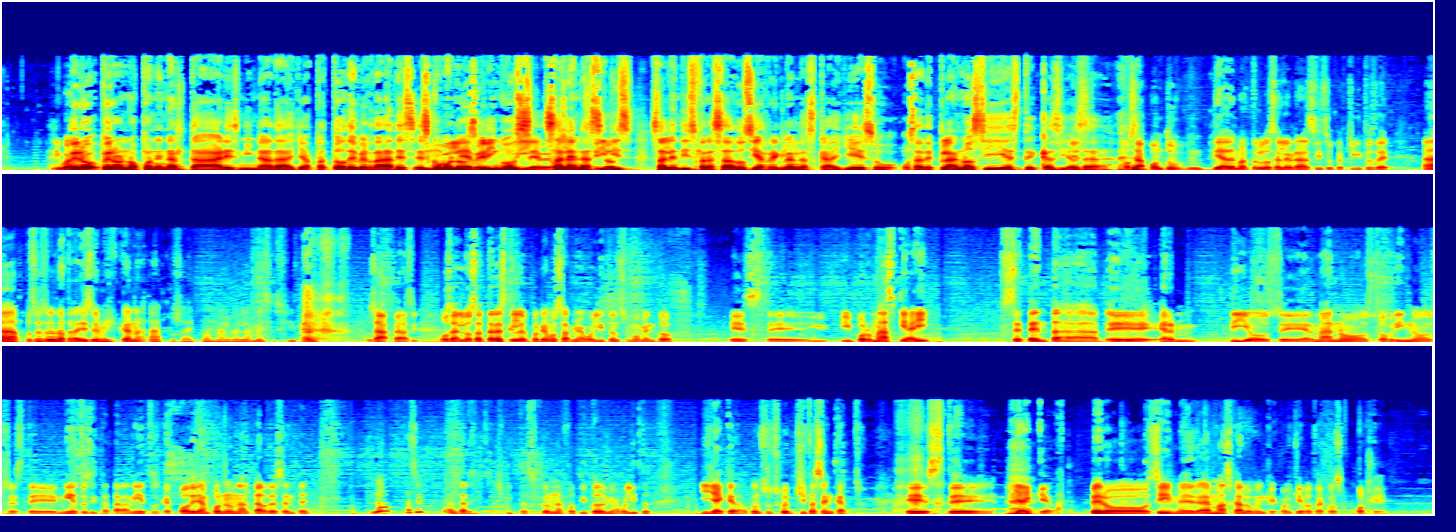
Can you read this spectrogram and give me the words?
Pero, pero no ponen altares ni nada allá, Pato, de verdad. Es, es como los gringos salen así, salen disfrazados y arreglan las calles, o, o sea, de plano sí, este, casi, o sea. O sea, pon tu Día de Muertos lo celebran así súper chiquitos de, ah, pues eso es una tradición mexicana, ah, pues ahí pon algo en la mesa así, O sea, pero así, o sea, los altares que le poníamos a mi abuelito en su momento, este, y, por más que hay 70 eh, tíos, eh, hermanos, sobrinos, este, nietos y tataranietos que podrían poner un altar decente. No, así, altares chiquitas, con una fotito de mi abuelito. Y ya quedado con sus conchitas en canto. Este, y ahí queda. Pero sí, era más Halloween que cualquier otra cosa. ¿Por qué?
